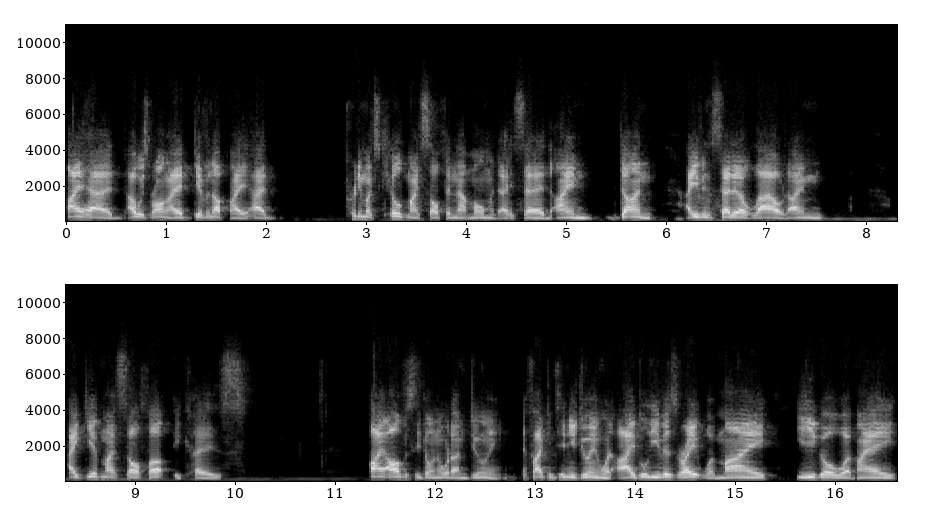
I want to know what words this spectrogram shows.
i had i was wrong. I had given up. I had pretty much killed myself in that moment. I said i'm done. I even said it out loud i'm i give myself up because i obviously don't know what i'm doing. If i continue doing what i believe is right what my ego what my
